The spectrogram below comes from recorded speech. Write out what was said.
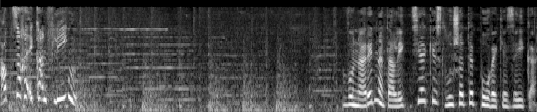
Hauptsache, ich kann fliegen. Во наредната лекција ќе слушате повеќе за Икар.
